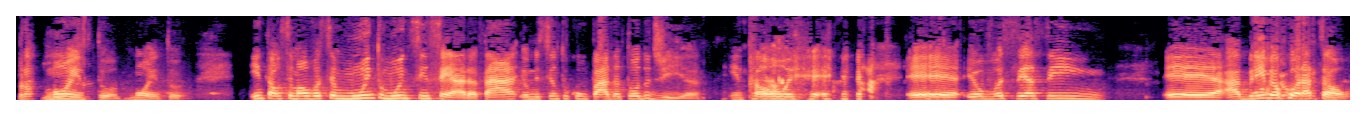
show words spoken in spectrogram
para todos? Muito, muito. Então, Simão, vou ser muito, muito sincera, tá? Eu me sinto culpada todo dia. Então, é, é, eu vou ser assim, é, abrir meu coração.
